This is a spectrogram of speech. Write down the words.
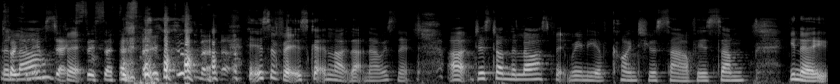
like last bit, this episode, isn't it? it is a bit. It's getting like that now, isn't it? Uh, just on the last bit, really, of kind to yourself is, um, you know,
